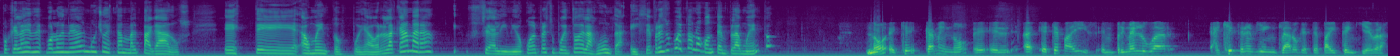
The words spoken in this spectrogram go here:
porque por lo general muchos están mal pagados, este aumento. Pues ahora la Cámara se alineó con el presupuesto de la Junta. ¿Ese presupuesto no contempla aumento? No, es que, Carmen, no. Eh, el, este país, en primer lugar, hay que tener bien claro que este país está en quiebra.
